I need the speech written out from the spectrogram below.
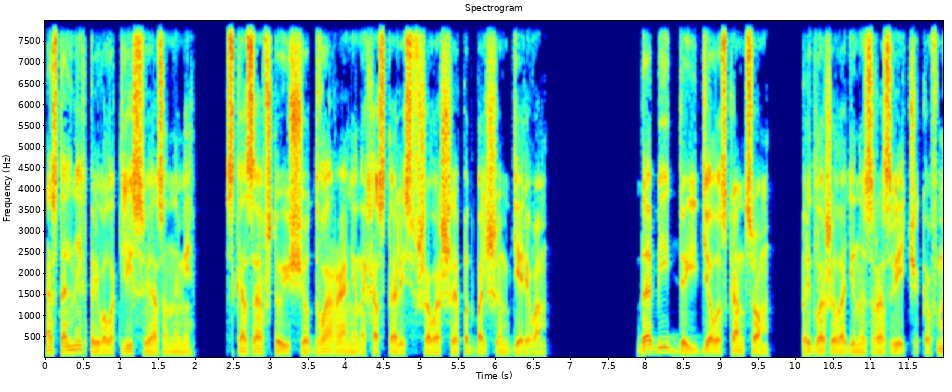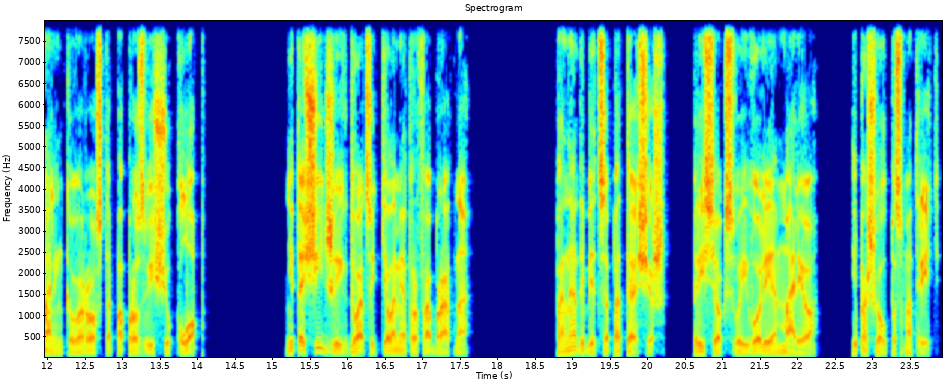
Остальных приволокли связанными, сказав, что еще два раненых остались в шалаше под большим деревом. Добить, да и дело с концом. — предложил один из разведчиков маленького роста по прозвищу Клоп. «Не тащить же их двадцать километров обратно». «Понадобится, потащишь», — присек своеволие Марио и пошел посмотреть.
